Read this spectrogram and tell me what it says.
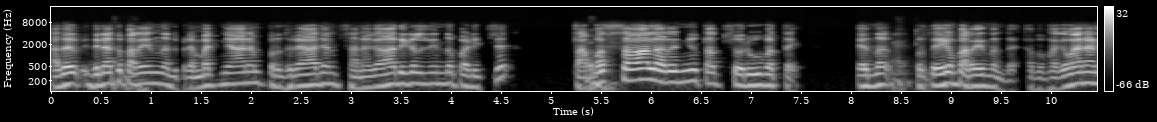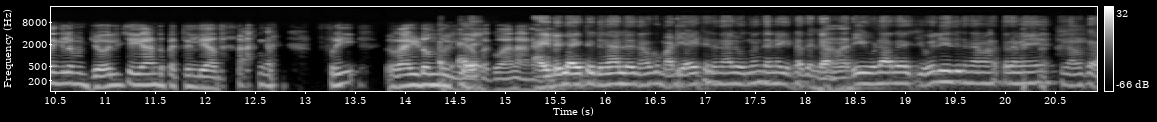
അത് ഇതിനകത്ത് പറയുന്നുണ്ട്. ബ്രഹ്മജ്ഞാനം പൃഥ്വിരാജൻ സനകാദികളിൽ നിന്ന് പഠിച്ച് തപസ്സാൽ അറിഞ്ഞു തത് സ്വരൂപത്തെ എന്ന്. പ്രത്യേകം പറയുന്നുണ്ട്. അപ്പൊ ഭഗവാനാണെങ്കിലും ജോലി ചെയ്യാണ്ട് പറ്റില്ല അങ്ങനെ ഫ്രീ റൈഡ് ഒന്നും ഇല്ല ഭഗവാനാണ് നമുക്ക് മടിയായിട്ടിരുന്നാൽ ഒന്നും തന്നെ കിട്ടത്തില്ല. മടി കൂടാതെ ജോലി ചെയ്തിരുന്നാൽ മാത്രമേ നമുക്ക്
